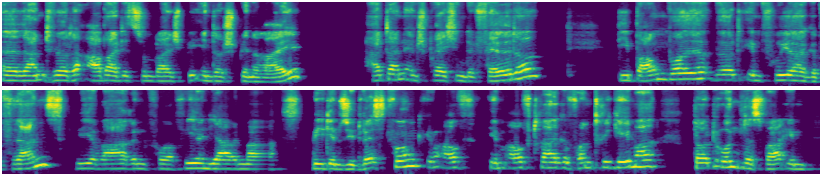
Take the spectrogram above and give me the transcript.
äh, Landwirte arbeitet zum Beispiel in der Spinnerei, hat dann entsprechende Felder. Die Baumwolle wird im Frühjahr gepflanzt. Wir waren vor vielen Jahren mal mit dem Südwestfunk im, Auf, im Auftrage von Trigema dort unten. Das war im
